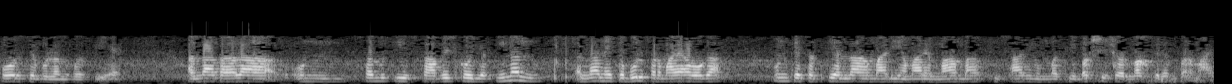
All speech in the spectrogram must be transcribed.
پور سے بلند ہوتی ہے۔ اللہ تعالیٰ ان سب کی سازش کو یقیناً اللہ نے قبول فرمایا ہوگا۔ ان کے صدقے اللہ ہماری، ہمارے ماں باپ کی ساری امت کی بخشش اور مغفرت فرمائے۔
